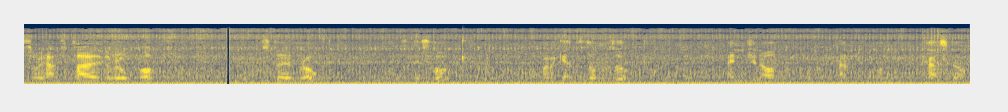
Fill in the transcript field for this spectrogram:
So we had to tie the rope off, stern rope, onto this hook. When we get the thumbs up, engine on, and on, cast off.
